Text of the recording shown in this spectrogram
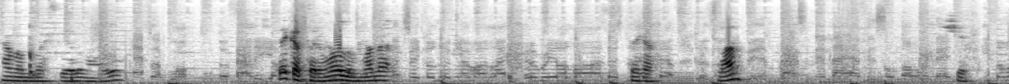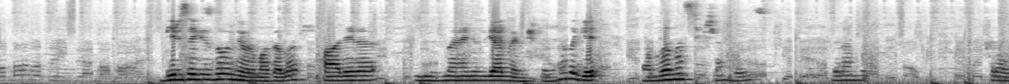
Hemen başlayalım abi. Tek atarım oğlum bana. Tek at. Lan. Shit. 1.8'de oynuyorum agalar. Haliyle yüzme henüz gelmemiş oyuna da ge ben buradan nasıl çıkacağım reis? Ben de Şuraya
